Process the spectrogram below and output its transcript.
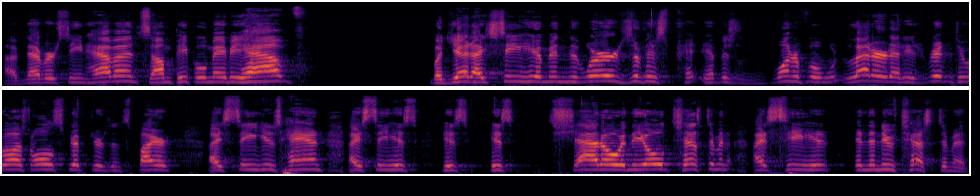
I've never seen heaven. Some people maybe have. But yet I see him in the words of his, of his wonderful letter that he's written to us. All scriptures inspired. I see his hand. I see his, his, his shadow in the Old Testament. I see him in the New Testament.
